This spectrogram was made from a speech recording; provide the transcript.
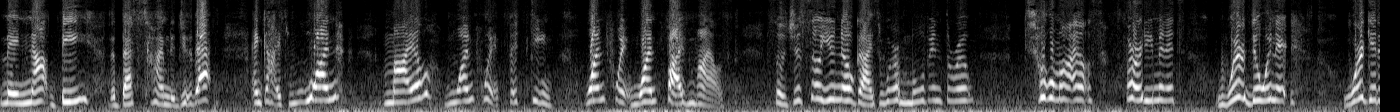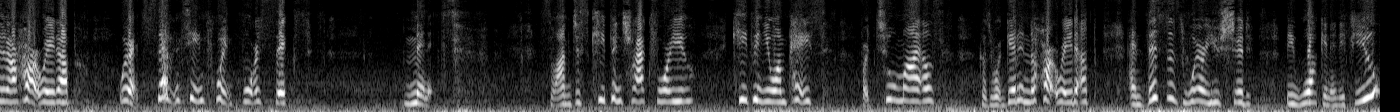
may not be the best time to do that. And guys, one mile, 1.15, 1.15 miles. So just so you know, guys, we're moving through two miles, 30 minutes. We're doing it. We're getting our heart rate up. We're at 17.46 minutes. So I'm just keeping track for you, keeping you on pace for two miles because we're getting the heart rate up. And this is where you should be walking. And if you,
